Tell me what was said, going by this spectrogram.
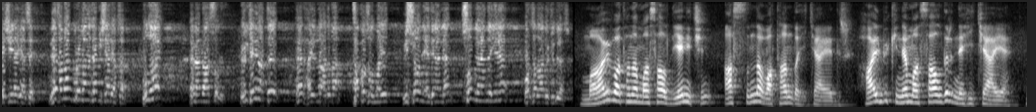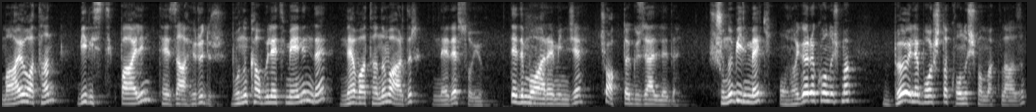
eşiğine gelse, ne zaman kurulanacak işler yapsa, bunlar hemen rahatsız. Ülkenin attığı her hayırlı adıma takoz olmayı misyon edinenler son dönemde yine ortalığa döküldüler. Mavi vatana masal diyen için aslında vatan da hikayedir. Halbuki ne masaldır ne hikaye. Mavi vatan bir istikbalin tezahürüdür. Bunu kabul etmeyenin de ne vatanı vardır ne de soyu. Dedi Muharrem İnce. Çok da güzel dedi. Şunu bilmek, ona göre konuşmak, böyle boşta konuşmamak lazım.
